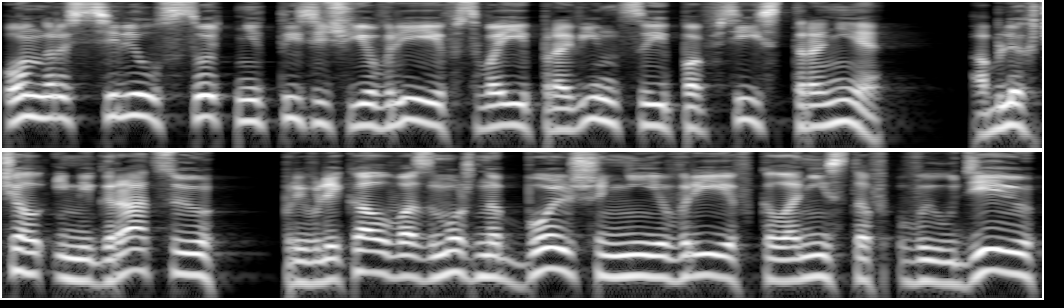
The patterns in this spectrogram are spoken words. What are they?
он расселил сотни тысяч евреев в своей провинции по всей стране, облегчал иммиграцию, привлекал, возможно, больше неевреев-колонистов в Иудею,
